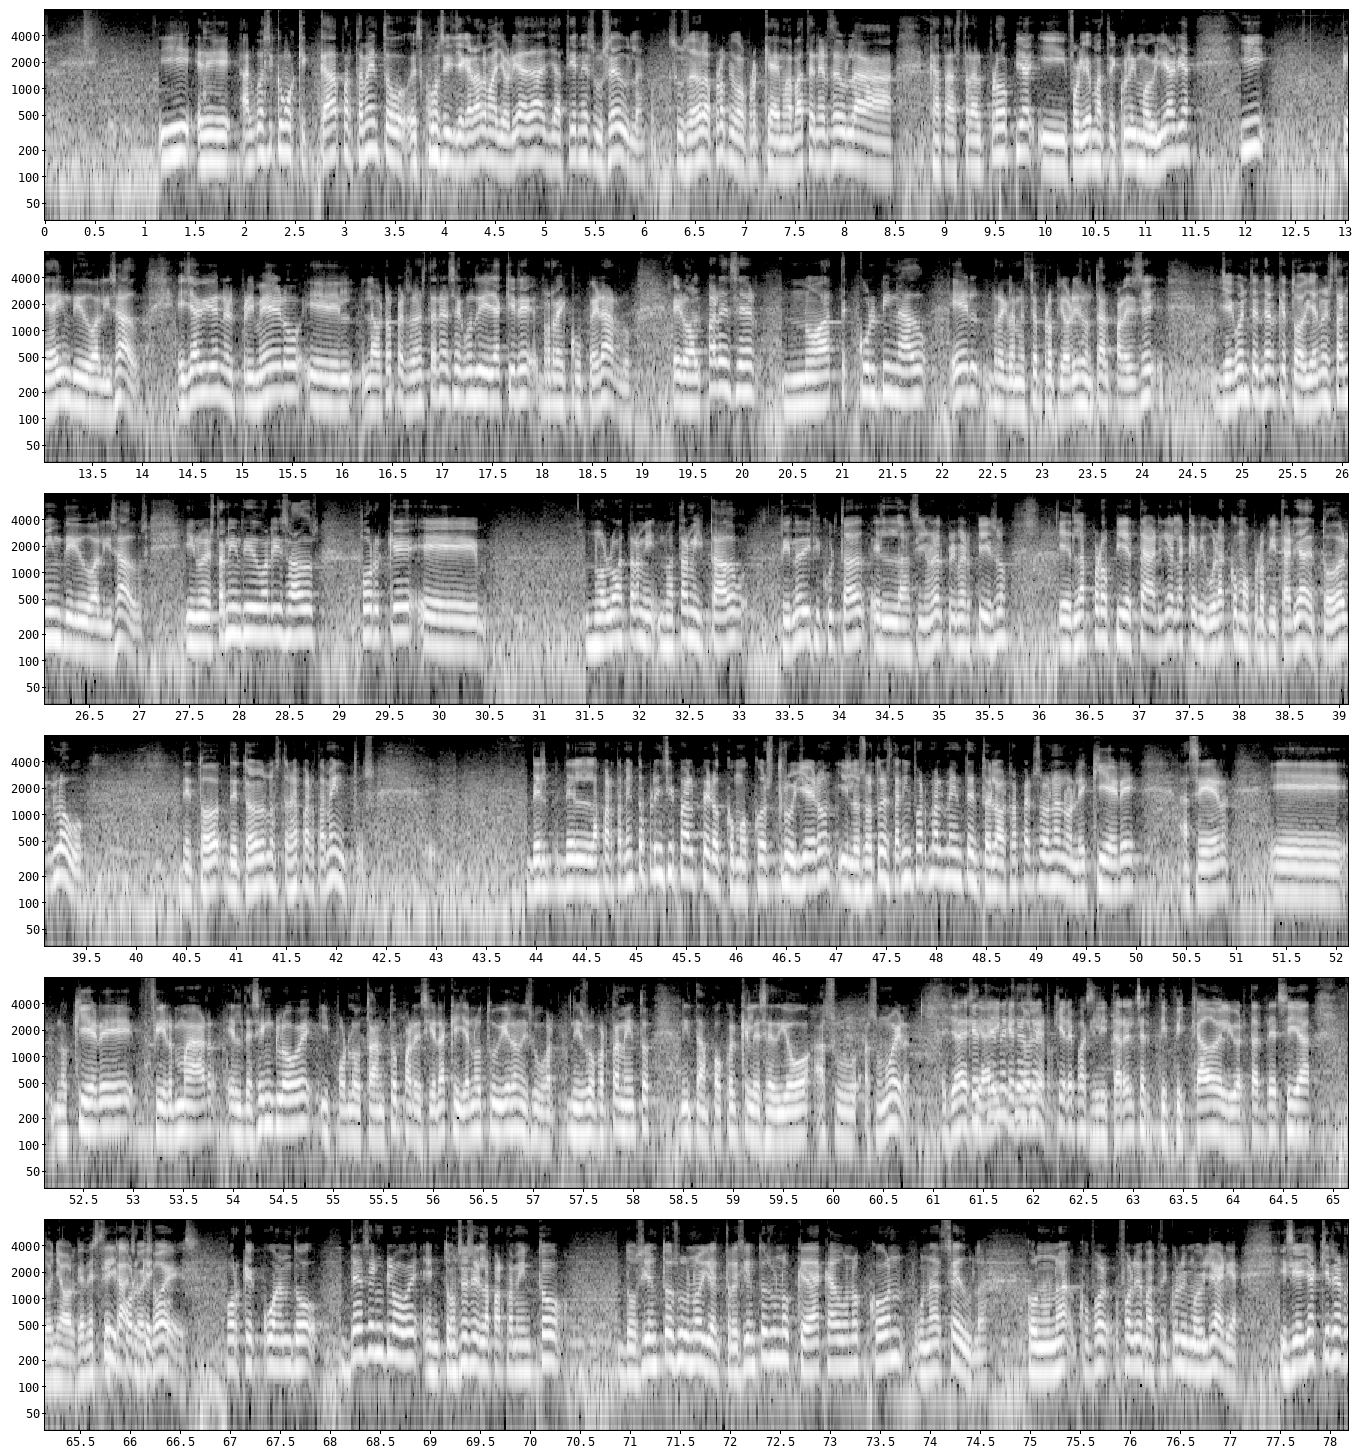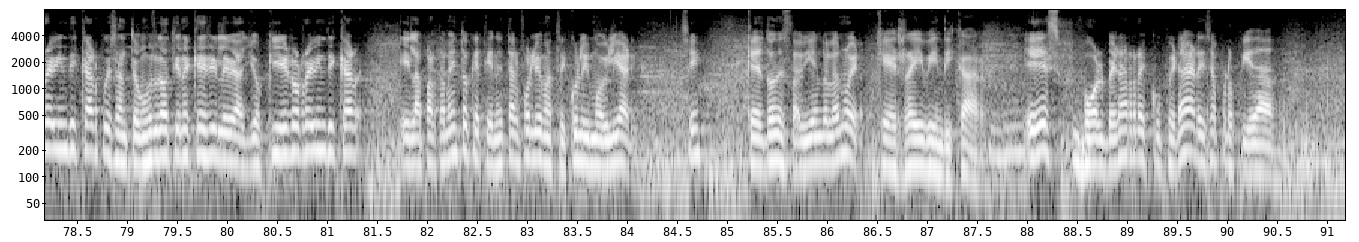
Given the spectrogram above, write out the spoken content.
Y eh, algo así como que cada apartamento es como si llegara a la mayoría de edad, ya tiene su cédula, su cédula propia, porque además va a tener cédula catastral propia y folio de matrícula inmobiliaria y queda individualizado. Ella vive en el primero, la otra persona está en el segundo y ella quiere recuperarlo, pero al parecer no ha culminado el reglamento de propiedad horizontal. Parece llego a entender que todavía no están individualizados. Y no están individualizados porque eh, no lo ha, no ha tramitado, tiene dificultad la señora del primer piso, es la propietaria, la que figura como propietaria de todo el globo, de, todo, de todos los tres apartamentos del, apartamento principal, pero como construyeron y los otros están informalmente, entonces la otra persona no le quiere hacer, eh, no quiere firmar el desenglobe y por lo tanto pareciera que ya no tuviera ni su, ni su apartamento ni tampoco el que le cedió a su, a su nuera. Ella decía ahí que, no le quiere facilitar el certificado de libertad, decía doña Olga en este caso, porque, eso es. Porque cuando desenglobe, entonces el apartamento 201 y el 301 queda cada uno con una cédula, con una folio de matrícula inmobiliaria. Y si ella quiere reivindicar, pues ante un juzgado tiene que decirle, vea, yo quiero reivindicar el apartamento que tiene tal folio de matrícula inmobiliaria, ¿sí? Que es donde está viviendo la nuera. ¿Qué es reivindicar? Es volver a recuperar esa propiedad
